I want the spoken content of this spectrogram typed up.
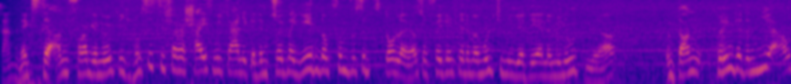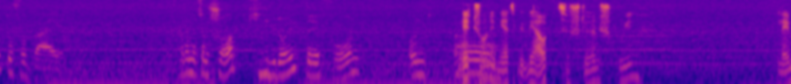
Denn? Nächste Anfrage möglich. Was ist das für ein scheiß Mechaniker? Dem zahlt man jeden Tag 75 Dollar, ja? So viel kriegt nicht einmal Multimilliardär in einer Minute, ja? Und dann bringt er dann nie ein Auto vorbei. Jetzt hat er mit so einem Schrottkiebe da hinten gefahren und... Nicht schon oh, im jetzt mit mir Auto zerstören spielen. Clem,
